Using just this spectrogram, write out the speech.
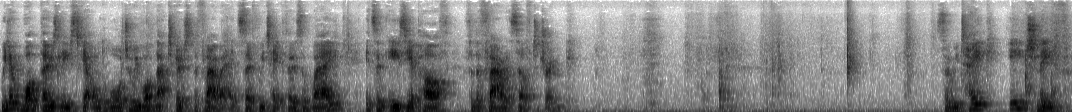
We don't want those leaves to get all the water, we want that to go to the flower head. So if we take those away, it's an easier path for the flower itself to drink. So we take each leaf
